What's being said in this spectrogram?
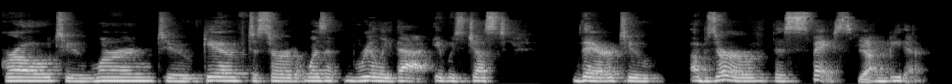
grow, to learn, to give, to serve. It wasn't really that. It was just there to observe this space Yeah. and be there.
